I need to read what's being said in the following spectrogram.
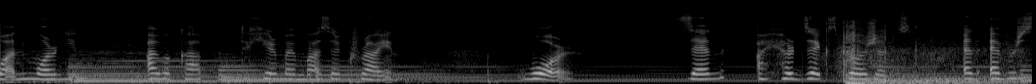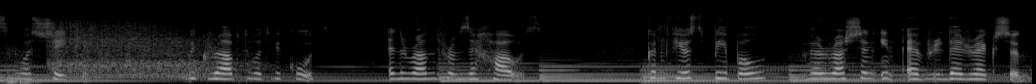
One morning, I woke up to hear my mother crying. war. Then I heard the explosions, and everything was shaking. We grabbed what we could and ran from the house. Confused people were rushing in every direction.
